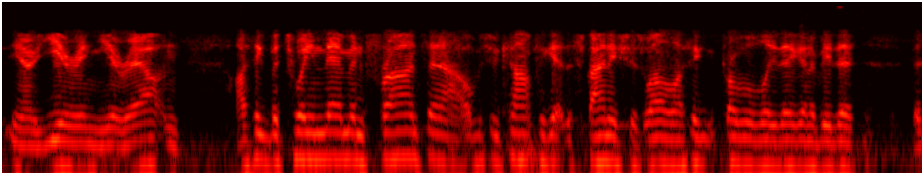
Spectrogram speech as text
you know, year in year out, and I think between them and France, and obviously we can't forget the Spanish as well. I think probably they're going to be the the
